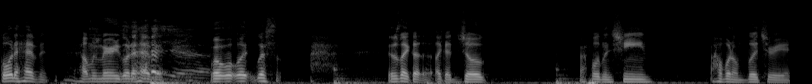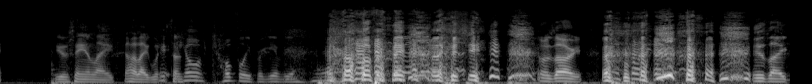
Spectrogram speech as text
go to heaven. Help me, Mary, go to heaven. What, what, what, what's, it was like a like a joke. I Fulton Sheen. I hope I don't butcher it. He was saying like, oh, like when He- some, He'll hopefully forgive you. I'm sorry. he's like,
